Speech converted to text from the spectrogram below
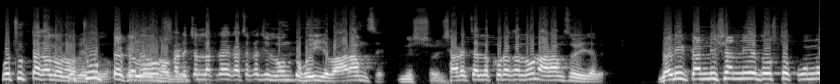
প্রচুর টাকা লোন হবে প্রচুর টাকা লোন হবে। সাড়ে চার লাখ টাকার কাছাকাছি লোন তো হয়ে যাবে আরামসে। নিশ্চয়ই। সাড়ে চার লক্ষ টাকা লোন আরামসে হয়ে যাবে। গাড়ির কন্ডিশন নিয়ে দোস্ত কোনো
